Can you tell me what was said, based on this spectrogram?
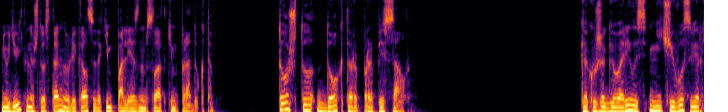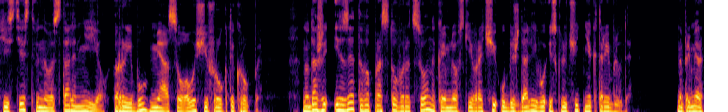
Неудивительно, что Сталин увлекался таким полезным сладким продуктом. То, что доктор прописал – как уже говорилось, ничего сверхъестественного Сталин не ел – рыбу, мясо, овощи, фрукты, крупы. Но даже из этого простого рациона кремлевские врачи убеждали его исключить некоторые блюда. Например,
